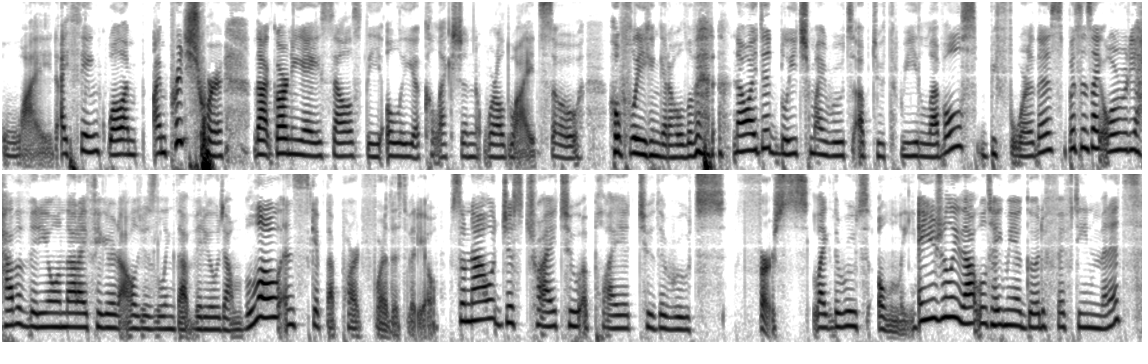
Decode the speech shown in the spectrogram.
worldwide, I think, well, I'm, I'm pretty sure that Garnier sells the Olia collection worldwide. So hopefully you can get a hold of it. now I did bleach my roots up to three levels before this, but since I already have a video on that, I figured I'll just link that video down below and skip that part for this video. So now just try to apply it to the roots first, like the roots only. And usually that will take me a good 15 minutes.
